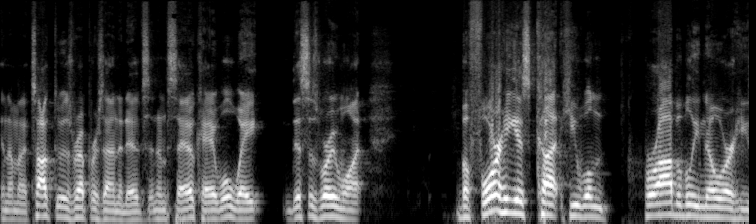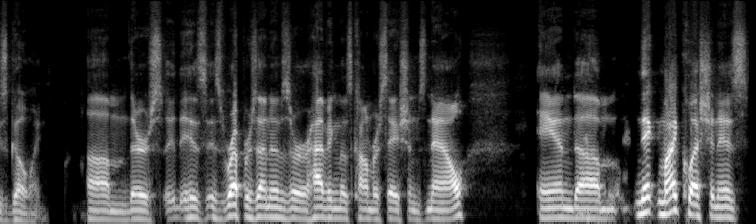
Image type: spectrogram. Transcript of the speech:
and I'm going to talk to his representatives and I'm say, okay, we'll wait. This is where we want. Before he is cut, he will probably know where he's going. Um, there's his his representatives are having those conversations now. And um, Nick, my question is:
